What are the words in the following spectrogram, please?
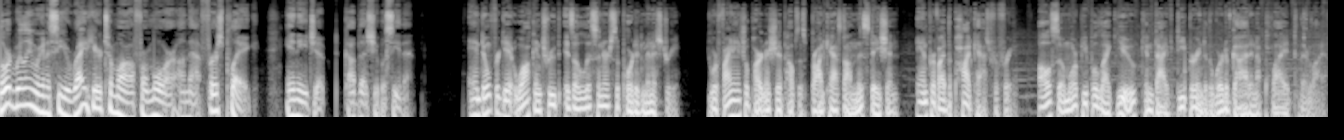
Lord willing, we're going to see you right here tomorrow for more on that first plague in Egypt. God bless you. We'll see you then. And don't forget, Walk in Truth is a listener supported ministry. Your financial partnership helps us broadcast on this station and provide the podcast for free. Also, more people like you can dive deeper into the Word of God and apply it to their life.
